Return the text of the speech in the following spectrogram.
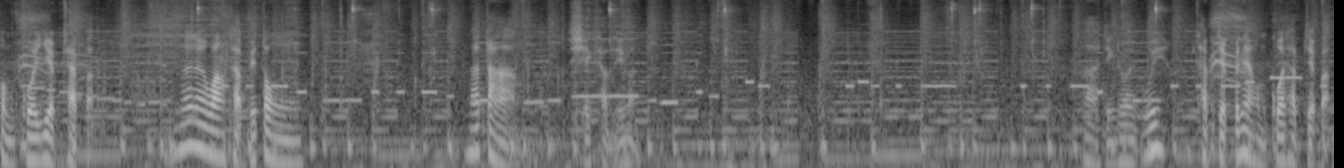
ผมกลัวเหยียบแท็บอะน่าจะวางแท็บไว้ตรง หน้าต่าง เช็คแถวนี้ก่อนอ่าจริงด้วย อุ้ยแท็บเจ็บปะเนี่ย ผมกลัวแท็บเจ็บอะ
